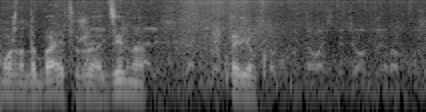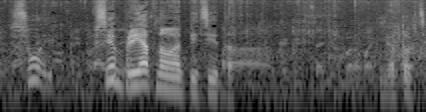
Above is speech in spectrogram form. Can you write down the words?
можно добавить уже отдельно тарелку. Все. Всем приятного аппетита. Готовьте.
